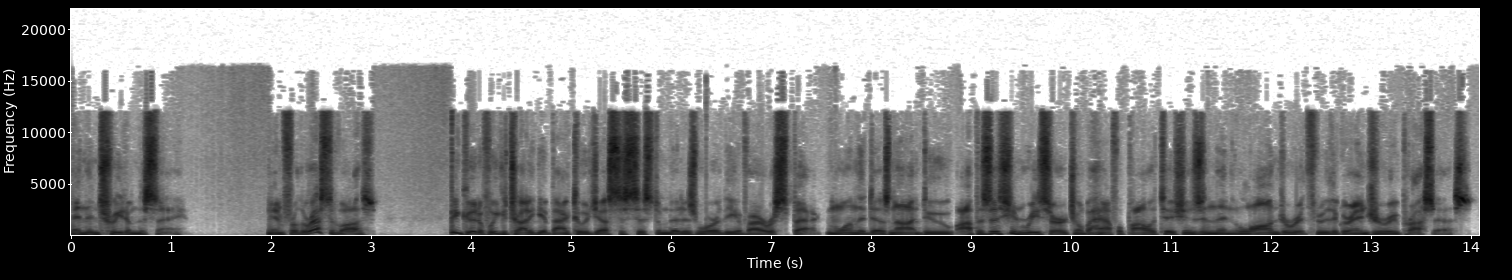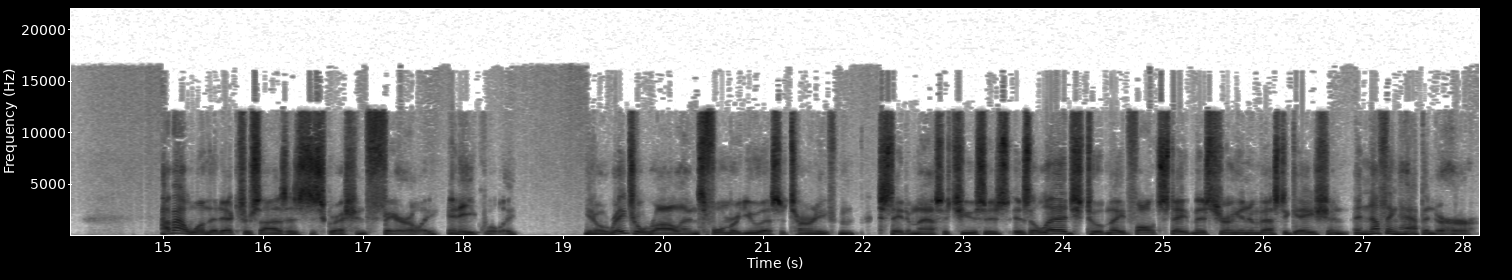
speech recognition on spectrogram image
and then treat them the same. And for the rest of us, be good if we could try to get back to a justice system that is worthy of our respect, one that does not do opposition research on behalf of politicians and then launder it through the grand jury process. How about one that exercises discretion fairly and equally? You know, Rachael Rollins, former U.S. attorney from the state of Massachusetts, is alleged to have made false statements during an investigation, and nothing happened to her.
